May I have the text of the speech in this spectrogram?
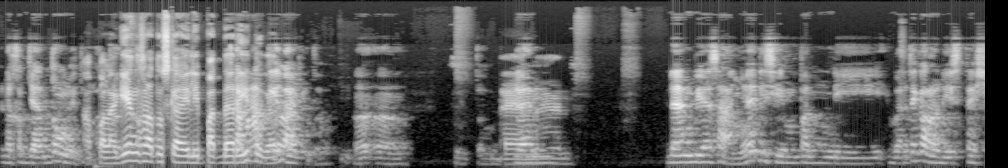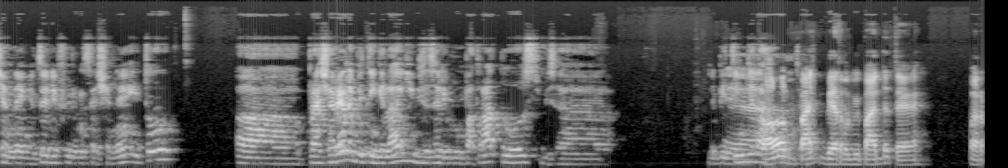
deket jantung gitu. Apalagi yang 100 kali lipat dari itu kan. lah gitu. Heeh. Gitu. Dan Dan dan biasanya disimpan di berarti kalau di stationnya gitu di filling stationnya itu eh pressure-nya lebih tinggi lagi bisa 1400 bisa lebih Ya. tinggi lah Oh, gitu. biar lebih padat ya. Per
